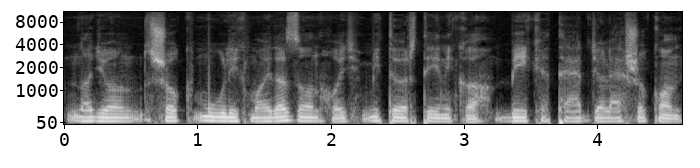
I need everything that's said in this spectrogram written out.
nagyon sok múlik majd azon, hogy mi történik a béketárgyalásokon.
